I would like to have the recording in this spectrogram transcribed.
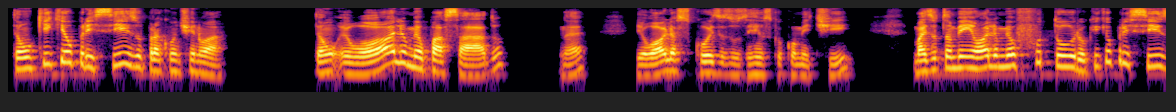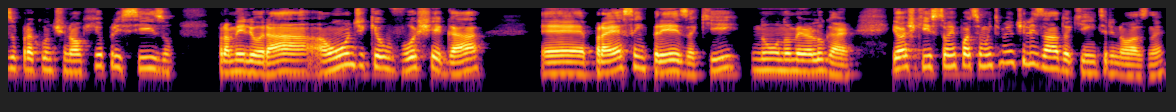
Então, o que, que eu preciso para continuar? Então, eu olho o meu passado, né? Eu olho as coisas, os erros que eu cometi, mas eu também olho o meu futuro. O que, que eu preciso para continuar? O que, que eu preciso para melhorar? Aonde que eu vou chegar é, eh, para essa empresa aqui no, no melhor lugar. Eu acho que isso também pode ser muito bem utilizado aqui entre nós, né?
